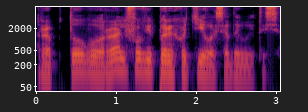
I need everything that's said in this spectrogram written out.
Раптово Ральфові перехотілося дивитися.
